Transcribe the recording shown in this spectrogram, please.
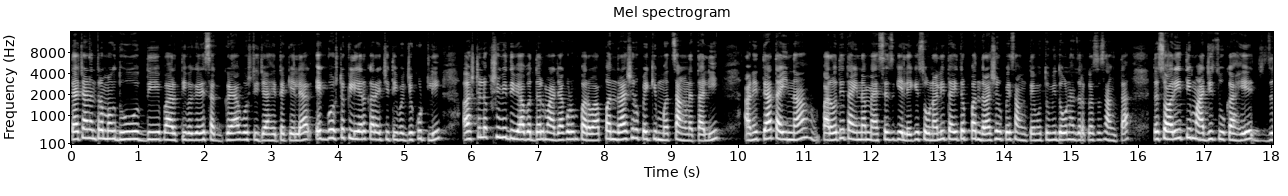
त्याच्यानंतर मग धूप दीप आरती वगैरे सगळ्या गोष्टी ज्या आहेत त्या केल्या. एक गोष्ट क्लिअर करायची ती म्हणजे कुठली? अष्टलक्ष्मी दिव्याबद्दल माझ्याकडून परवा पंधराशे रुपये किंमत सांगण्यात आली. आणि त्या ताईंना पार्वती ताईंना मेसेज गेले की सोनाली ताई तर पंधराशे रुपये सांगते मग तुम्ही दोन हजार कसं सांगता? तर सॉरी ती माझी चूक आहे. ज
